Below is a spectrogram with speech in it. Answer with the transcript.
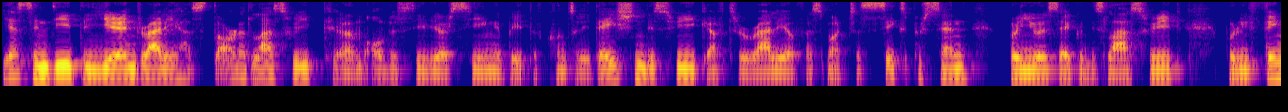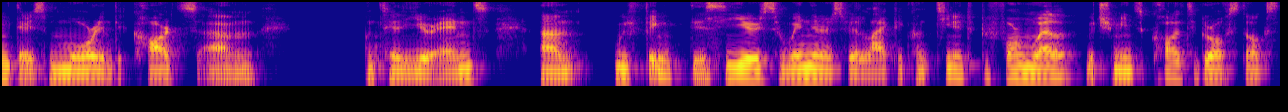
Yes, indeed. The year end rally has started last week. Um, obviously, we are seeing a bit of consolidation this week after a rally of as much as 6% for US equities last week. But we think there is more in the cards um, until year end. Um, we think this year's winners will likely continue to perform well, which means quality growth stocks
